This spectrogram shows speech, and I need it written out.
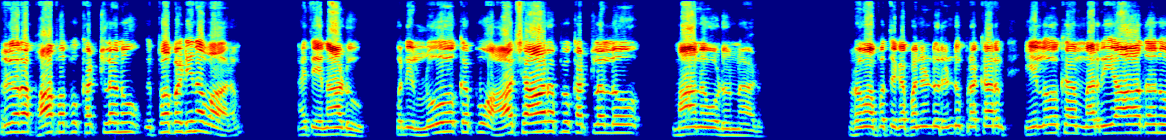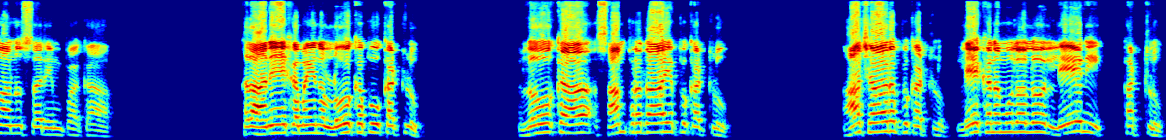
ప్రిలర పాపపు కట్లను విప్పబడిన వారం. అయితే నాడు కొన్ని లోకపు ఆచారపు కట్లలో మానవుడున్నాడు. రోమపత్రిక పన్నెండు రెండు ప్రకారం ఈ లోక మర్యాదను అనుసరింపక. కదా అనేకమైన లోకపు కట్లు. లోక సాంప్రదాయపు కట్లు. ఆచారపు కట్లు. లేఖనములలో లేని కట్లు.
